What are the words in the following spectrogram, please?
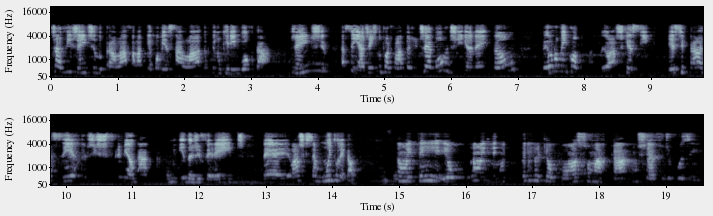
Já vi gente indo pra lá falar que ia comer salada porque não queria engordar. Gente, assim, a gente não pode falar porque a gente é gordinha, né? Então, eu não me incomodo. Eu acho que, assim, esse prazer de experimentar comidas diferentes, né? Eu acho que isso é muito legal. Não, e tem, eu, sempre que eu posso marcar com chefe de cozinha.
